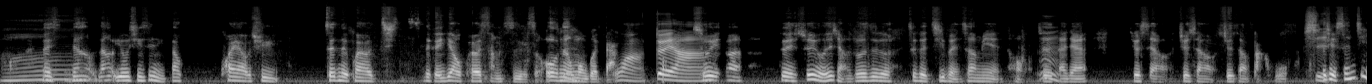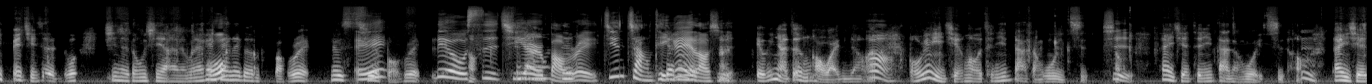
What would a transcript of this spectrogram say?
哦。那然后然后尤其是你到快要去真的快要那个药快要上市的时候，哦，那个梦更大哇，对啊，所以啊，对，所以我就想说这个这个基本上面哈，就是大家。就是要就是要就是要把握，是，而且生技里面其实很多新的东西啊，我们来看看那个宝瑞六四七二宝瑞。六四七二宝瑞今天涨停哎，老师，我跟你讲这很好玩，你知道吗？宝瑞以前哦曾经大涨过一次，是，他以前曾经大涨过一次哈，他以前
